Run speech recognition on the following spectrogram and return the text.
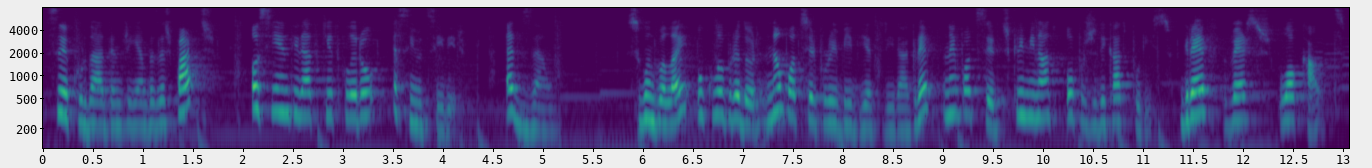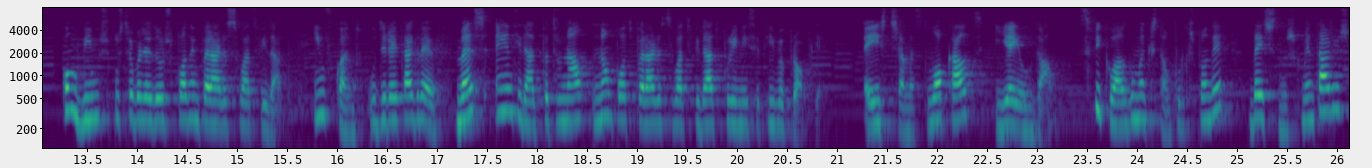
se acordado entre ambas as partes, ou se a entidade que a declarou assim o decidir. Adesão. Segundo a lei, o colaborador não pode ser proibido de aderir à greve, nem pode ser discriminado ou prejudicado por isso. Greve versus lockout. Como vimos, os trabalhadores podem parar a sua atividade, invocando o direito à greve, mas a entidade patronal não pode parar a sua atividade por iniciativa própria. A isto chama-se lockout e é ilegal. Se ficou alguma questão por responder, deixe nos comentários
